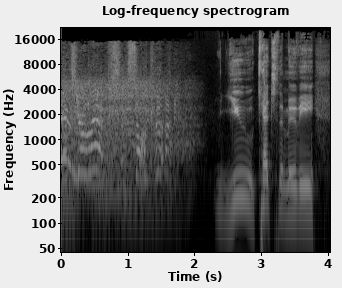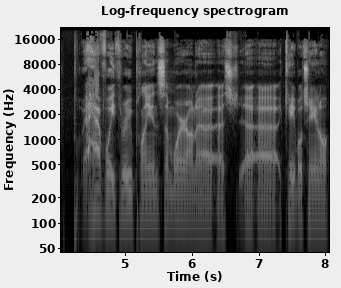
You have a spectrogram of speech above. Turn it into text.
good. Once it hits your lips, it's so good. you catch the movie halfway through playing somewhere on a cable channel,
